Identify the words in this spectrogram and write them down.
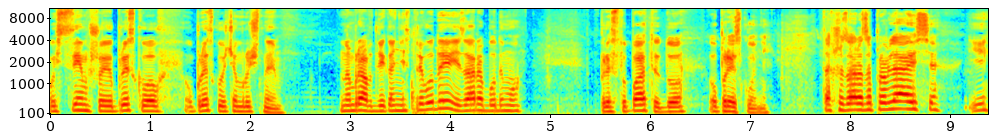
ось цим, що я оприскував оприскувачем ручним. Набрав дві каністри води і зараз будемо приступати до оприскування. Так що зараз заправляюся і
